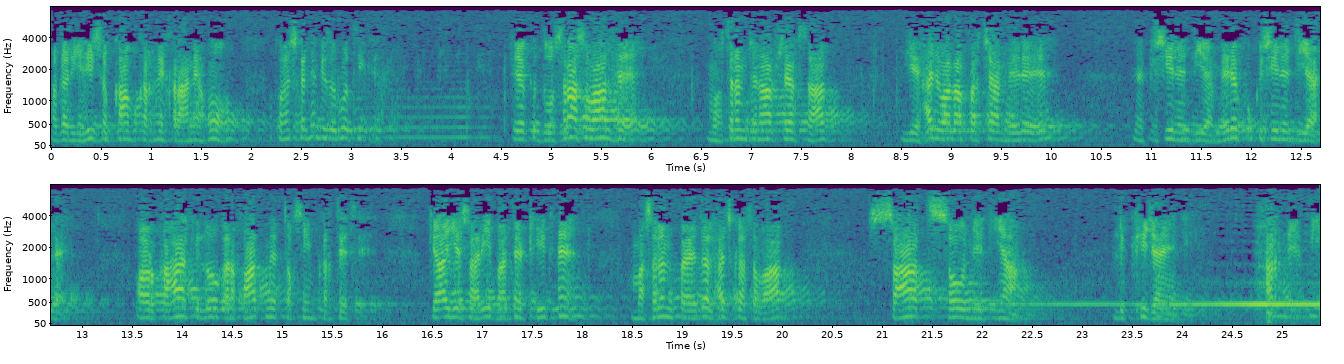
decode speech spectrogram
اگر یہی سب کام کرنے کرانے ہوں تو حج کرنے کی ضرورت ہی کیا ہے؟ ایک دوسرا سوال ہے، محترم جناب شیخ صاحب، یہ حج والا پرچہ میرے کسی نے دیا، میرے کو کسی نے دیا ہے۔ اور کہا کہ لوگ عرفات میں تقسیم کرتے تھے۔ کیا یہ ساری باتیں ٹھیک ہیں؟ مثلا پیدل حج کا ثواب سات سو نیکیاں لکھی جائیں گی۔ ہر نیکی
